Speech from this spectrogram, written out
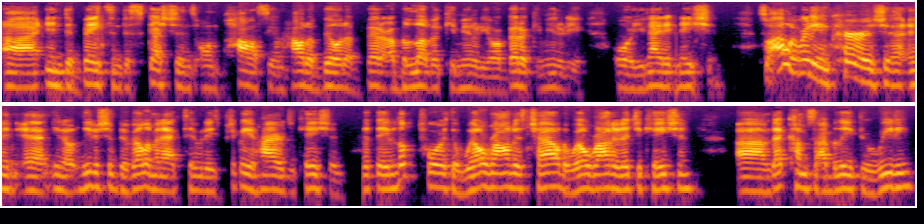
uh, in debates and discussions on policy on how to build a better, a beloved community or a better community or a united nation. So I would really encourage, uh, in, uh, you know, leadership development activities, particularly in higher education, that they look towards the well-rounded child, the well-rounded education. Um, that comes, I believe, through reading,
